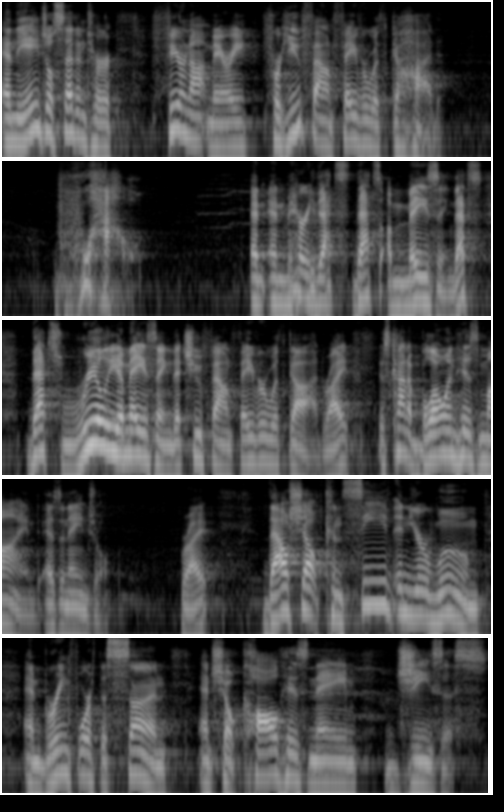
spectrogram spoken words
and the angel said unto her, Fear not, Mary, for you found favor with God. Wow. And, and Mary, that's, that's amazing. That's, that's really amazing that you found favor with God, right? It's kind of blowing his mind as an angel, right? Thou shalt conceive in your womb and bring forth a son, and shall call his name Jesus.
